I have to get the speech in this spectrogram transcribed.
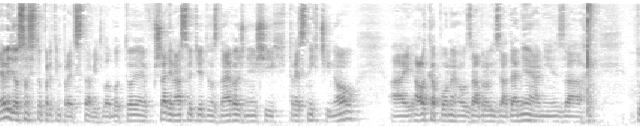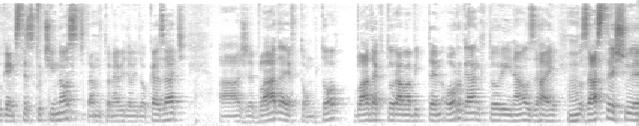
nevedel som si to predtým predstaviť, lebo to je všade na svete jeden z najvážnejších trestných činov. Aj Al Caponeho zabrali zadanie a nie za tú gangsterskú činnosť, tam to nevedeli dokázať a že vláda je v tomto, vláda, ktorá má byť ten orgán, ktorý naozaj hm. to zastrešuje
